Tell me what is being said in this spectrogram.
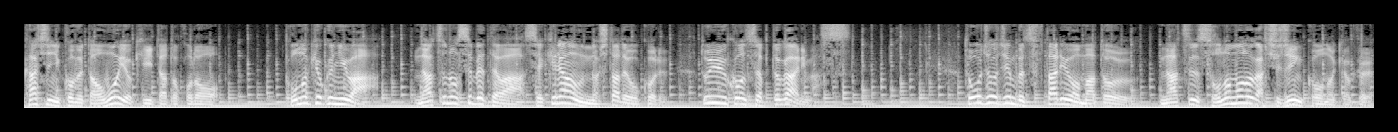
歌詞に込めた思いを聞いたところこの曲には夏のすべては積乱雲の下で起こるというコンセプトがあります。登場人物2人をまとう夏そのものが主人公の曲。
